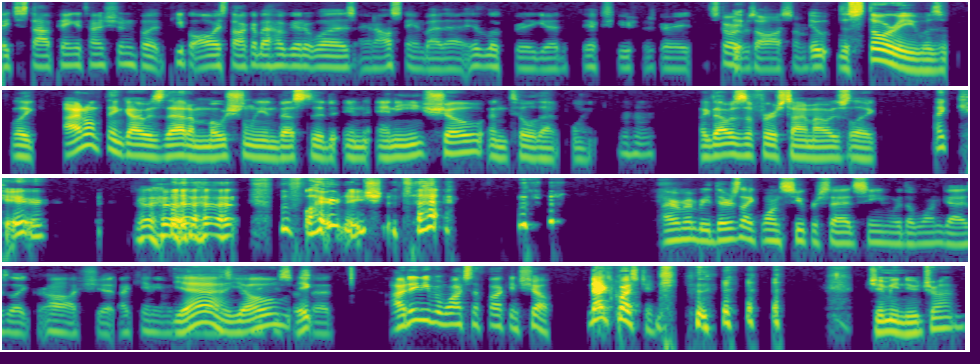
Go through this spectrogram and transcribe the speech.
I stopped paying attention. But people always talk about how good it was, and I'll stand by that. It looked pretty good. The execution was great. The story It- was awesome. It, the story was like I don't think I was that emotionally invested in any show until that point. Mhm. Like that was the first time I was like, I care. the Fire Nation attack. I remember there's like one super sad scene where the one guy's like, "Oh shit, I can't even." Yeah, this, it's gonna make me yo, so it- sad." I didn't even watch the fucking show. Next question. Jimmy Neutron.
